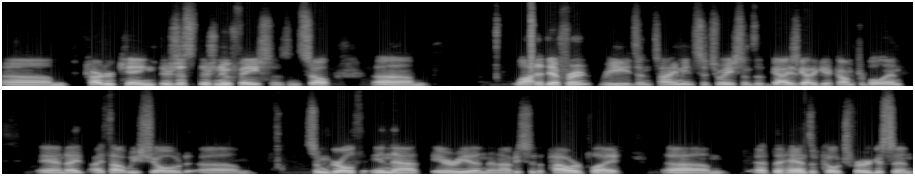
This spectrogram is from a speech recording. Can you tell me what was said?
um, Carter King. There's just there's new faces, and so um, a lot of different reads and timing situations that the guys got to get comfortable in. And I, I thought we showed um, some growth in that area, and then obviously the power play um, at the hands of Coach Ferguson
